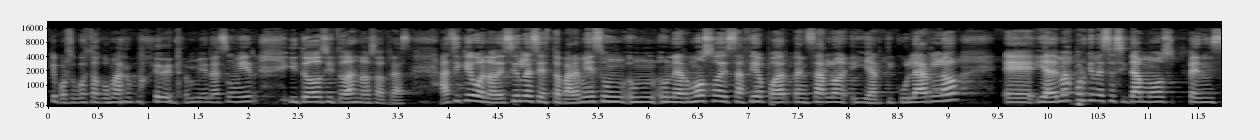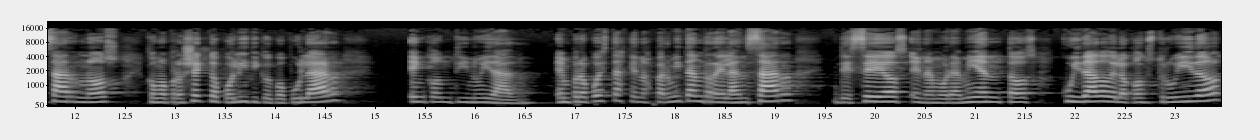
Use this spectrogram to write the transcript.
que por supuesto Acumar puede también asumir y todos y todas nosotras. Así que bueno, decirles esto, para mí es un, hermoso desafío poder pensarlo y articularlo eh, y además porque necesitamos pensarnos como proyecto político y popular en continuidad, en propuestas que nos permitan relanzar deseos, enamoramientos, cuidado de lo construido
